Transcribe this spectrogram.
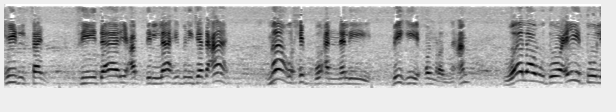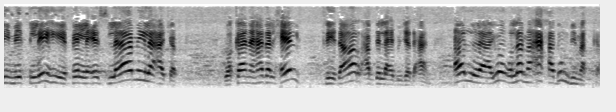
حلفا في دار عبد الله بن جدعان. ما أحب أن لي به حمر النعم ولو دعيت لمثله في الإسلام لأجبت. وكان هذا الحلف في دار عبد الله بن جدعان. ألا يظلم أحد بمكة.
